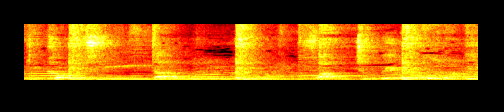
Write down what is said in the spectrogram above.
เป็นคนสีดเป็นคนดี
